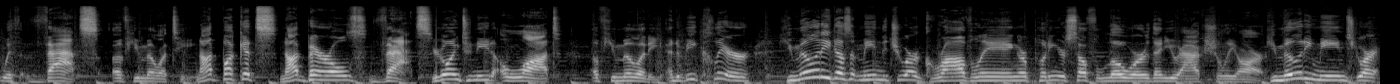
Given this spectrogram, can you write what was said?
with vats of humility. Not buckets, not barrels, vats. You're going to need a lot of humility. And to be clear, humility doesn't mean that you are groveling or putting yourself lower than you actually are. Humility means you are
